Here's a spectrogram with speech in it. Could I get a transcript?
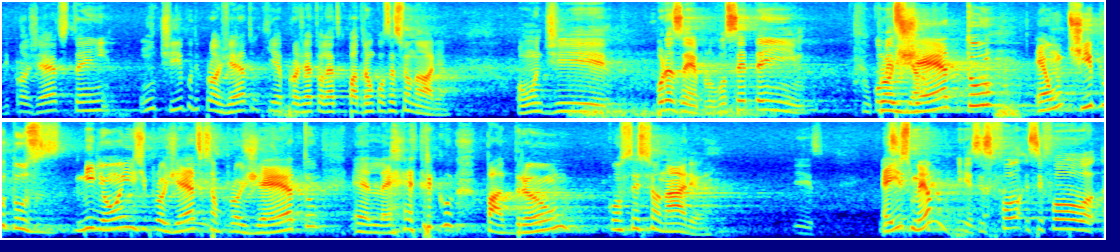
De projetos tem um tipo de projeto que é projeto elétrico padrão concessionária, onde, por exemplo, você tem um projeto é um tipo dos milhões de projetos que são projeto elétrico padrão concessionária. Isso. É isso mesmo? Isso. Se for, se for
